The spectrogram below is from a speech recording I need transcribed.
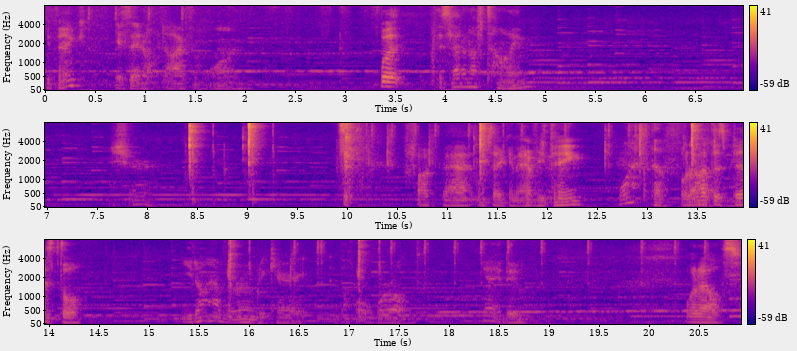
You think? If they don't die from one. But is that enough time? Sure. Fuck that. I'm taking everything. What the fuck? What about this man? pistol? You don't have room to carry the whole world. Yeah, I do. What else?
